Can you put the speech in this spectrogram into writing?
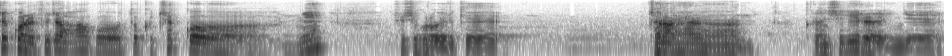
채권을 투자하고 또 그 채권이 주식으로 이렇게 전환하는 그런 시기를 이제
